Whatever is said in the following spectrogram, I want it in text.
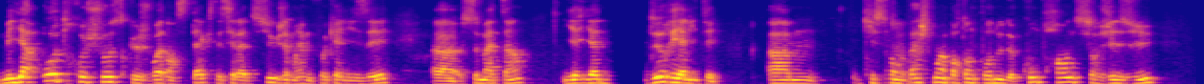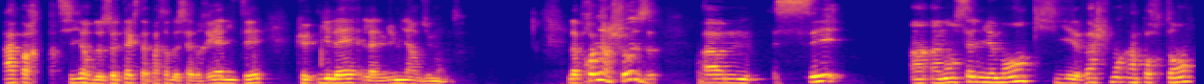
Mais il y a autre chose que je vois dans ce texte, et c'est là-dessus que j'aimerais me focaliser ce matin. Il y, a, deux réalités qui sont vachement importantes pour nous de comprendre sur Jésus à partir de ce texte, à partir de cette réalité qu'il est la lumière du monde. La première chose, euh, c'est un, enseignement qui est vachement important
